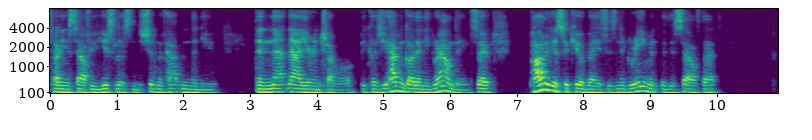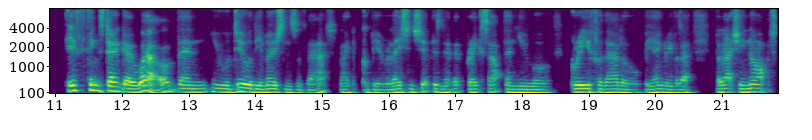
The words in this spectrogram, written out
telling yourself you're useless and it shouldn't have happened, then you then that, now you're in trouble because you haven't got any grounding. So part of your secure base is an agreement with yourself that if things don't go well, then you will deal with the emotions of that. Like it could be a relationship, isn't it, that breaks up, then you will grieve for that or be angry for that, but actually not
